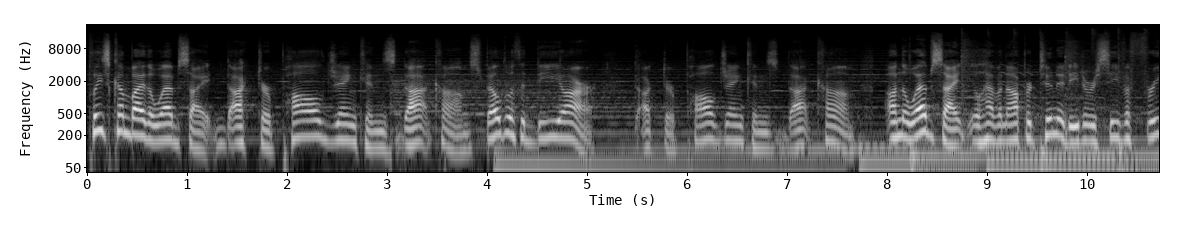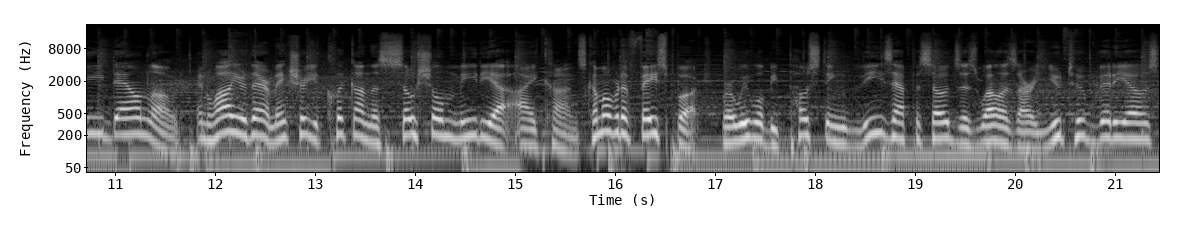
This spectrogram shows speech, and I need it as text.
Please come by the website, drpauljenkins.com, spelled with a DR, drpauljenkins.com. On the website, you'll have an opportunity to receive a free download. And while you're there, make sure you click on the social media icons. Come over to Facebook, where we will be posting these episodes as well as our YouTube videos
